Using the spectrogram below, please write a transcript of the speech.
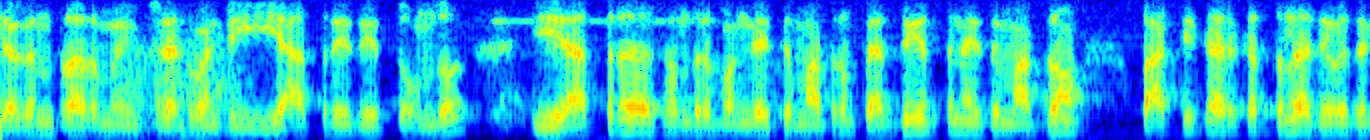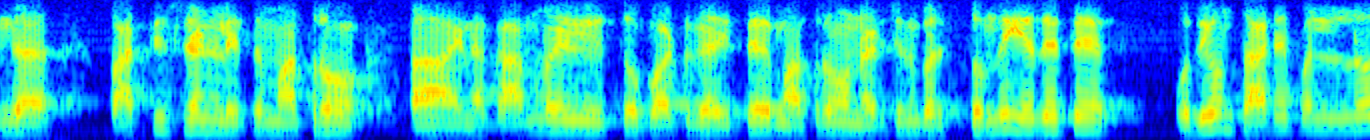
జగన్ ప్రారంభించినటువంటి ఈ యాత్ర ఏదైతే ఉందో ఈ యాత్ర సందర్భంగా అయితే మాత్రం పెద్ద ఎత్తున అయితే మాత్రం పార్టీ కార్యకర్తలు అదేవిధంగా పార్టీ శ్రేణులు అయితే మాత్రం ఆయన కాన్వాయ్తో పాటుగా అయితే మాత్రం నడిచిన పరిస్థితి ఉంది. ఏదైతే ఉదయం తాడేపల్లిలో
